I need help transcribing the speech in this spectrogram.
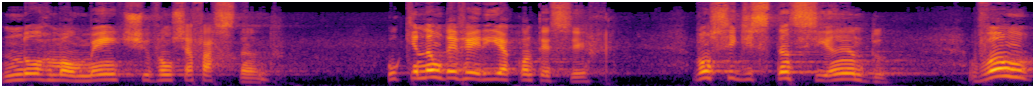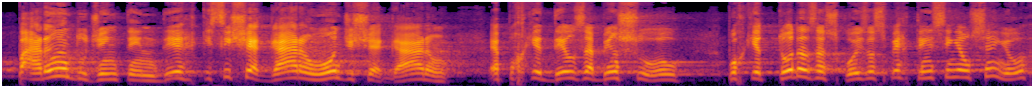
normalmente vão se afastando. O que não deveria acontecer. Vão se distanciando, vão parando de entender que se chegaram onde chegaram é porque Deus abençoou, porque todas as coisas pertencem ao Senhor.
